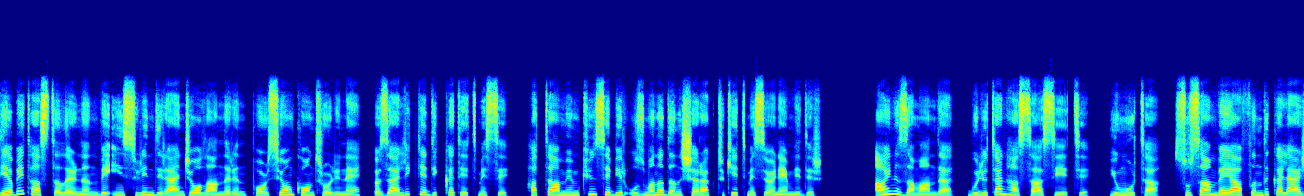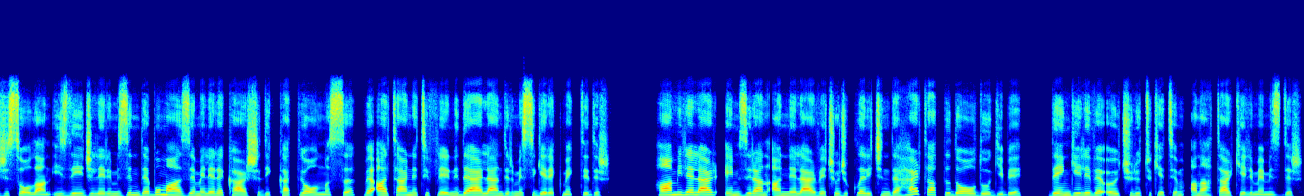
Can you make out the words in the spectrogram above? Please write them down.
Diyabet hastalarının ve insülin direnci olanların porsiyon kontrolüne özellikle dikkat etmesi, hatta mümkünse bir uzmana danışarak tüketmesi önemlidir. Aynı zamanda gluten hassasiyeti, yumurta, susam veya fındık alerjisi olan izleyicilerimizin de bu malzemelere karşı dikkatli olması ve alternatiflerini değerlendirmesi gerekmektedir. Hamileler, emziren anneler ve çocuklar için de her tatlıda olduğu gibi dengeli ve ölçülü tüketim anahtar kelimemizdir.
